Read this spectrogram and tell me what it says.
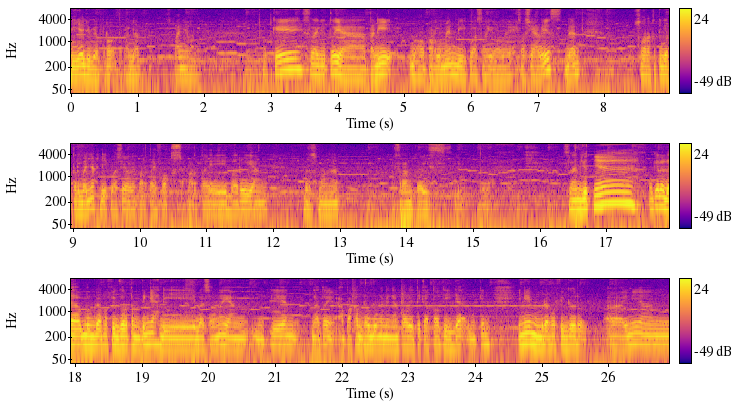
dia juga pro terhadap Spanyol. Oke, selain itu ya tadi bahwa parlemen dikuasai oleh sosialis dan suara ketiga terbanyak dikuasai oleh Partai Vox, partai baru yang bersemangat Francois gitu. Selanjutnya mungkin ada beberapa figur penting ya di Barcelona yang mungkin nggak tahu ya apakah berhubungan dengan politik atau tidak. Mungkin ini beberapa figur uh, ini yang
